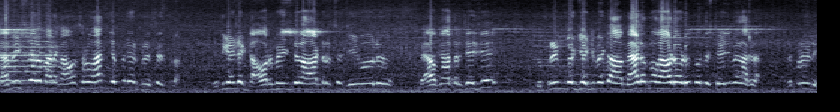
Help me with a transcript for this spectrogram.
కమిషనర్ మనకు అవసరమా అని చెప్పి నేను ప్రశ్నిస్తున్నాను ఎందుకంటే గవర్నమెంట్ ఆర్డర్స్ జీవోలు వేవకాతలు చేసి సుప్రీంకోర్టు జడ్జిమెంట్ ఆ మేడం మాకు ఆవిడ అడుగుతుంది స్టేజ్ మీద అక్కడ. చెప్పండి.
